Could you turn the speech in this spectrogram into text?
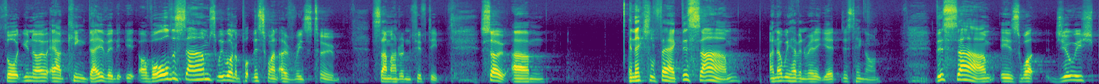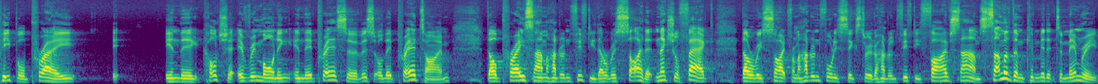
thought, you know, our King David, of all the Psalms, we want to put this one over his tomb, Psalm 150. So, um, in actual fact, this Psalm, I know we haven't read it yet, just hang on. This Psalm is what Jewish people pray in their culture every morning in their prayer service or their prayer time, they'll pray Psalm 150. They'll recite it. In actual fact, they'll recite from 146 through to 155 Psalms. Some of them commit it to memory.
